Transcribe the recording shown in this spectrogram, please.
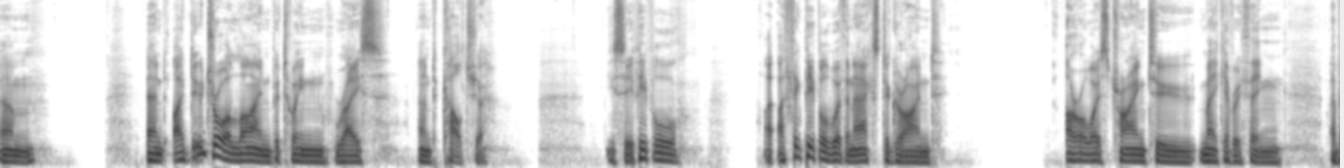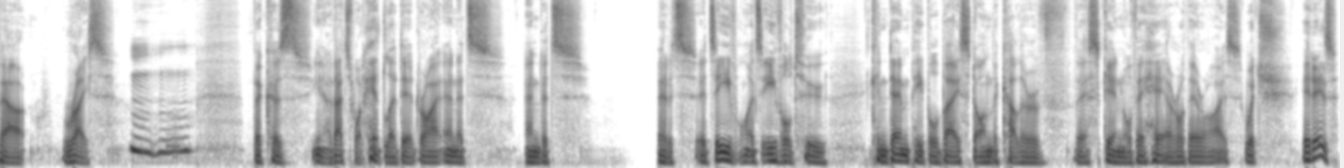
Um, and I do draw a line between race and culture. You see, people, I, I think people with an axe to grind are always trying to make everything about race mm-hmm. because you know that's what Hitler did, right? And it's and it's it's it's evil. It's evil to condemn people based on the color of their skin or their hair or their eyes, which it is.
